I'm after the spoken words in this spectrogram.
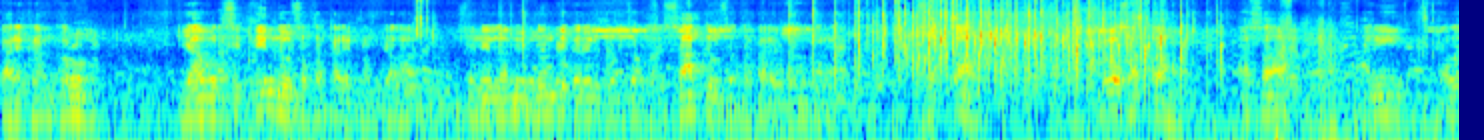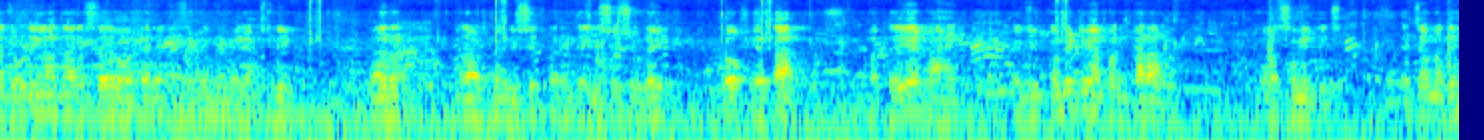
कार्यक्रम करून यावर्षी तीन दिवसाचा कार्यक्रम केला. सुनीलला मी विनंती करेल पुढच्या वर्षी सात दिवसाचा कार्यक्रम करा. सप्ताह शिवसप्ताह असा आणि त्याला जोडीला जर सर वगैरे सगळी मंडळी असली तर मला वाटतं निश्चितपणे ते यशस्वी होईल. लोक येतात. फक्त एक आहे त्याची कमिटी आपण करा समितीची. त्याच्यामध्ये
